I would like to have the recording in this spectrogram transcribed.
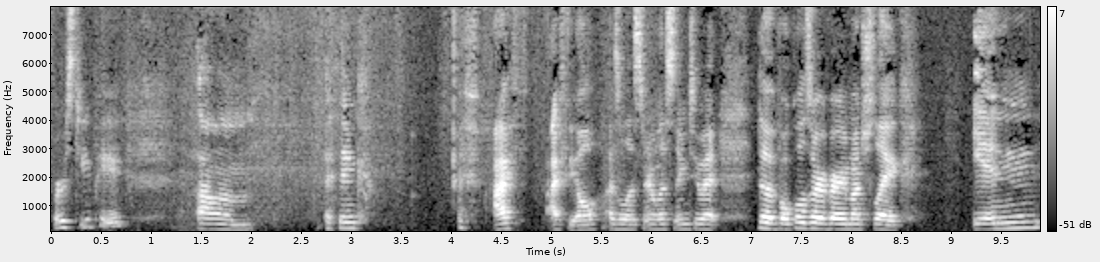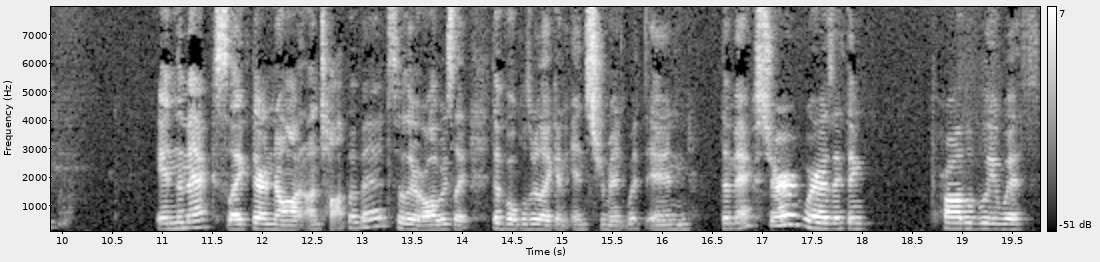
first EP, um, I think I, I feel as a listener listening to it, the vocals are very much like in in the mix. Like they're not on top of it. So they're always like the vocals are like an instrument within the mixture. Whereas i think probably with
